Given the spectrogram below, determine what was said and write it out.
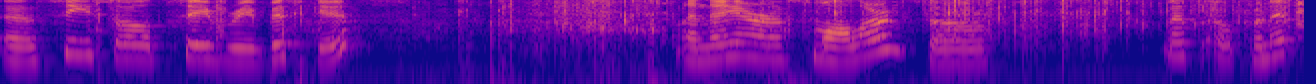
uh, sea salt savory biscuits. And they are smaller, so let's open it.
